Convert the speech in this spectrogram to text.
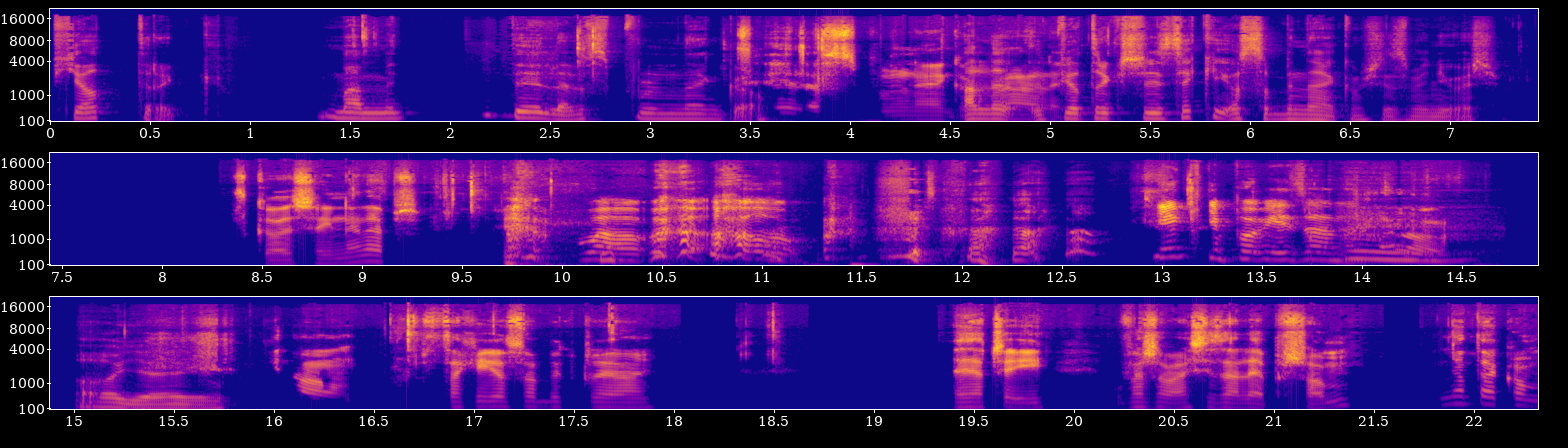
Piotrek, mamy tyle wspólnego. Tyle wspólnego, Ale, ale, Piotrek, czy z jakiej osoby na jaką się zmieniłeś? z gorszej na lepszą. Wow. O, pięknie powiedziane. No, Ojeju. no, z takiej osoby, która raczej uważała się za lepszą, no taką,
